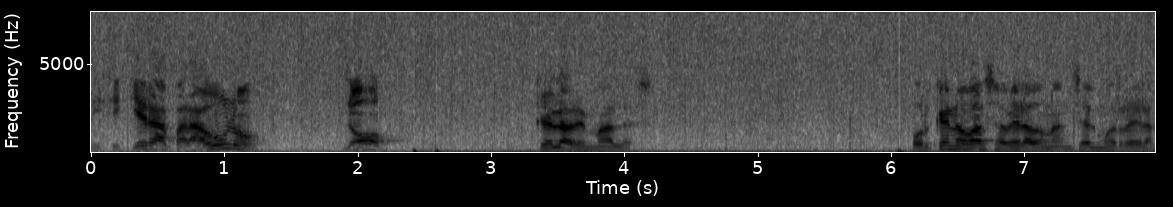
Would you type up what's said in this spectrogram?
Ni siquiera para uno. No, ¿Qué la de malas? ¿Por qué no vas a ver a don Anselmo Herrera?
